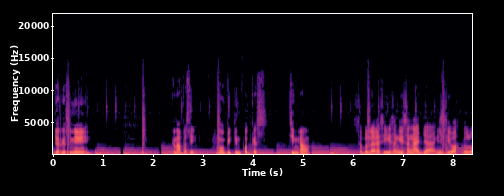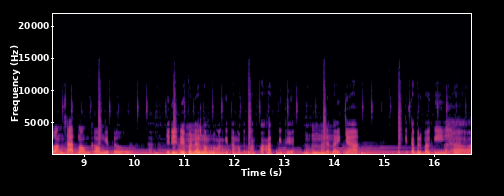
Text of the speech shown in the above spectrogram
Jargas ini kenapa sih mau bikin podcast Cing Al Sebenarnya sih iseng-iseng aja ngisi waktu luang saat nongkrong gitu. Nah, jadi daripada Mm-mm. tongkrongan kita nggak bermanfaat gitu ya Mm-mm. ada baiknya kita berbagi cerita,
